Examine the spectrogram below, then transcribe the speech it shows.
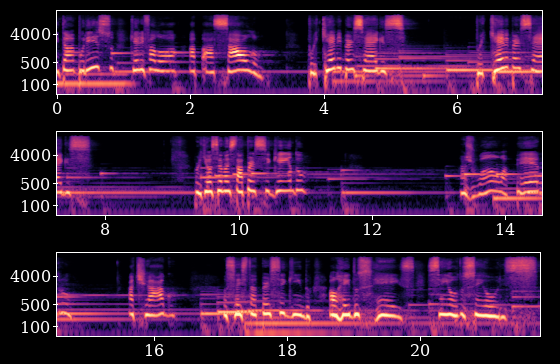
Então é por isso que ele falou a, a Saulo: Por que me persegues? Por que me persegues? Porque você não está perseguindo a João, a Pedro, a Tiago. Você está perseguindo ao Rei dos Reis, Senhor dos Senhores.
